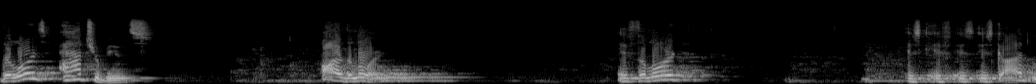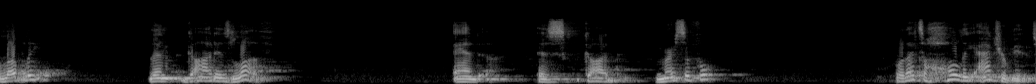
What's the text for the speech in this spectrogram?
The Lord's attributes are the Lord. If the Lord is, if, is, is God lovely, then God is love. And is God merciful? Well, that's a holy attribute.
